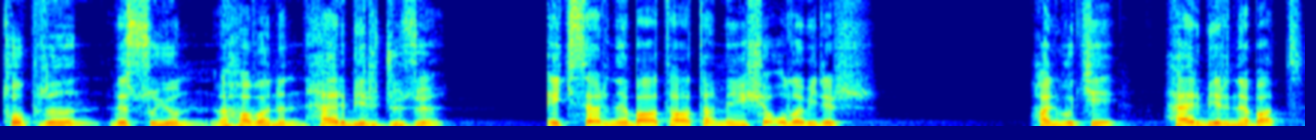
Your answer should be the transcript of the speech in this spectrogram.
toprağın ve suyun ve havanın her bir cüzü ekser nebatata menşe olabilir. Halbuki her bir nebat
